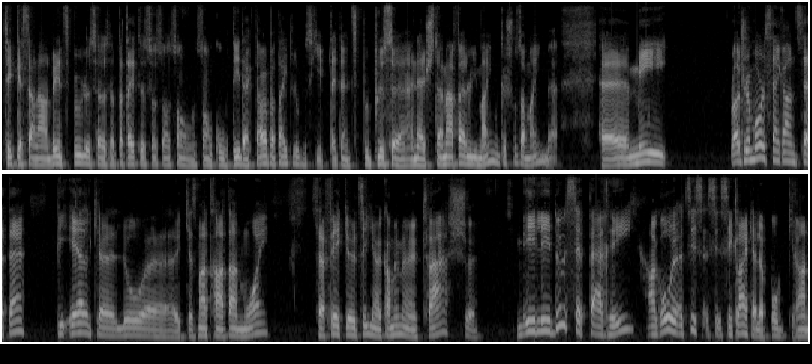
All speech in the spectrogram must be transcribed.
que ça l'enlevait un petit peu, peut-être son, côté d'acteur, peut-être, parce qu'il est peut-être un petit peu plus euh, un ajustement à faire lui-même, quelque chose de même. Euh, mais Roger Moore, 57 ans, puis elle, quasiment 30 ans de moins, ça fait que, tu sais, il y a quand même un clash. Mais les deux séparés, en gros, c'est clair qu'elle n'a pas grand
